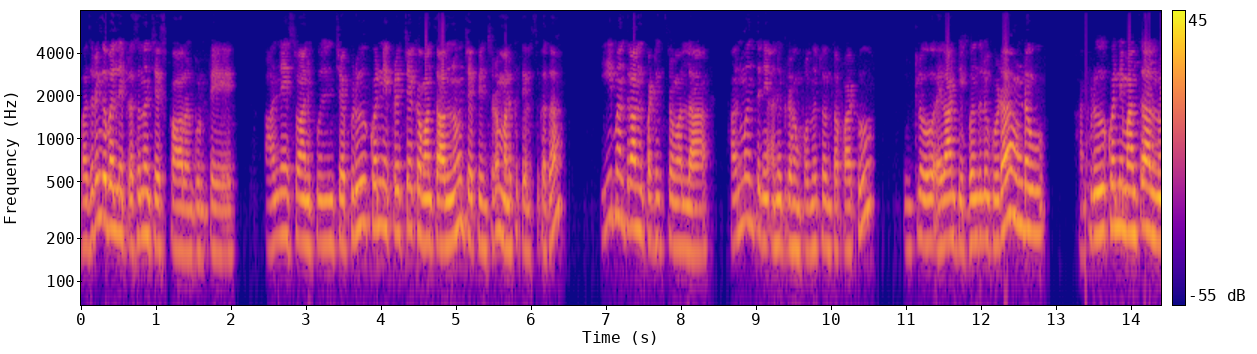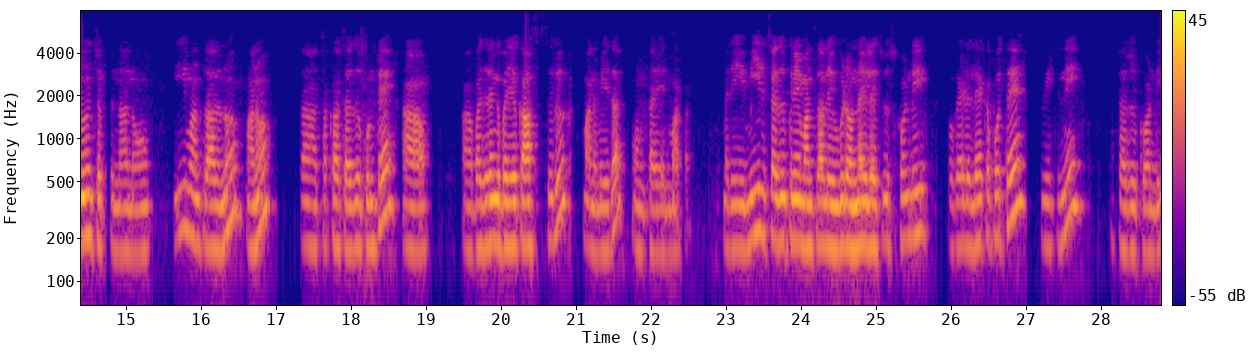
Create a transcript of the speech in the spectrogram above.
బజరంగ బలిని ప్రసన్నం చేసుకోవాలనుకుంటే ఆంజనేయ స్వామిని పూజించేప్పుడు కొన్ని ప్రత్యేక మంత్రాలను జపించడం మనకు తెలుసు కదా. ఈ మంత్రాలను పఠించడం వల్ల హనుమంతుని అనుగ్రహం పొందడంతో పాటు ఇంట్లో ఎలాంటి ఇబ్బందులు కూడా ఉండవు. ఇప్పుడు కొన్ని మంత్రాలను చెప్తున్నాను. ఈ మంత్రాలను మనం చక్కగా చదువుకుంటే బజరంగ బలి యొక్క ఆశీస్సులు మన మీద ఉంటాయి అన్నమాట మరి మీరు చదువుకునే మంత్రాలు ఇవి కూడా ఉన్నాయో చూసుకోండి. ఒకవేళ లేకపోతే వీటిని చదువుకోండి.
